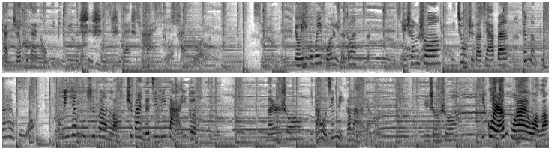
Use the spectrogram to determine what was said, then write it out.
感觉不在同一频率的事实实在是太多太多了。有一个微博里的段子，女生说：“你就知道加班，根本不在乎我。我明天不吃饭了，去把你的经理打一顿。”男人说：“你打我经理干嘛呀？”女生说：“你果然不爱我了，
